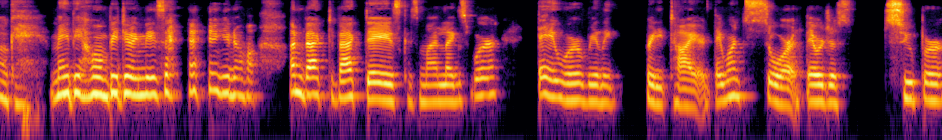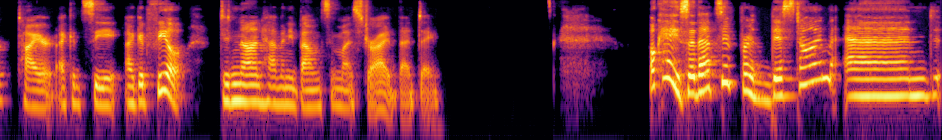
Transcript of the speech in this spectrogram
okay, maybe I won't be doing these, you know, on back to back days because my legs were, they were really pretty tired. They weren't sore, they were just super tired. I could see, I could feel, did not have any bounce in my stride that day. Okay, so that's it for this time. And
